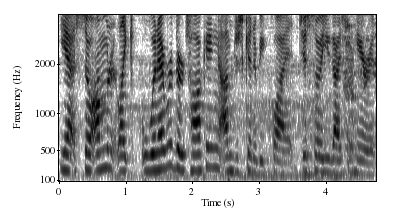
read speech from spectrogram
Yeah, so I'm gonna, like, whenever they're talking, I'm just gonna be quiet, just so you guys can hear it.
